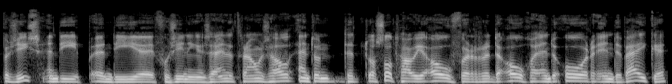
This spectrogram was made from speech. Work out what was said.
Precies, en die, en die voorzieningen zijn er trouwens al. En toen, tot slot hou je over de ogen en de oren in de wijken...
